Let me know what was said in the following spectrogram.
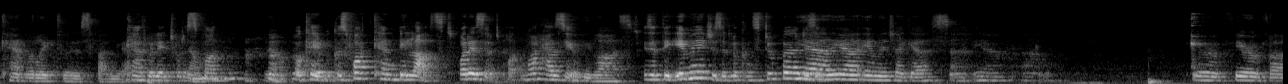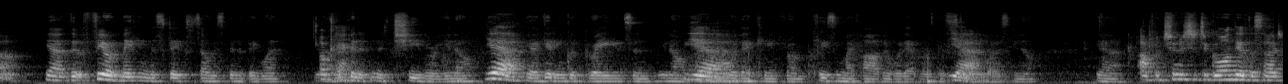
can't relate to it as fun yet. Can't relate to it as No. fun. No. Okay, because what can be lost? What is it? What, what has You'll you? be lost. Is it the image? Is it looking stupid? Is Yeah, it, yeah, image, I guess. Uh, yeah. Um, fear of, fear of, uh, yeah, the fear of making mistakes has always been a big one. You know, Okay. I've been an achiever, you know. yeah, Yeah, getting good grades and, you know, I don't Yeah. know where that came from. Pleasing my father, whatever the Yeah. story was, you know. Yeah. opportunity to go on the other side,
